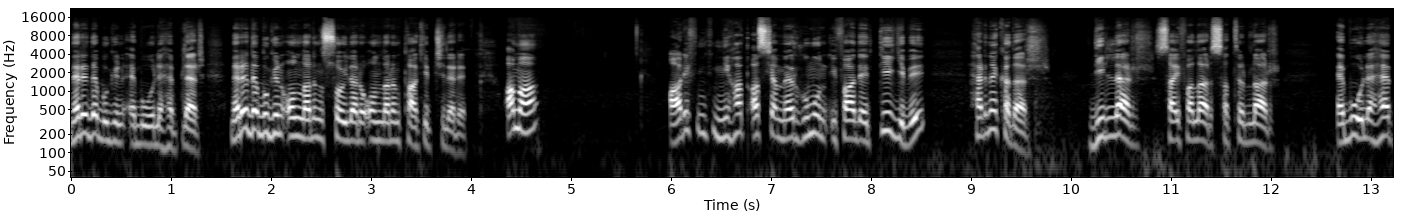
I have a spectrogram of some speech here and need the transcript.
Nerede bugün Ebu Lehebler? Nerede bugün onların soyları, onların takipçileri? Ama Arif Nihat Asya merhumun ifade ettiği gibi her ne kadar diller, sayfalar, satırlar Ebu Leheb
